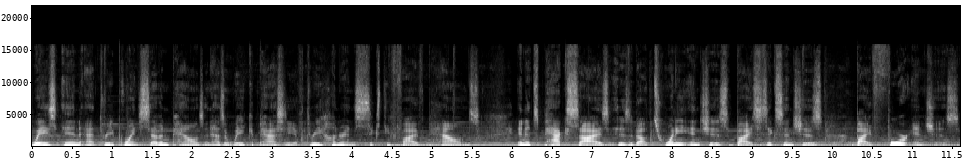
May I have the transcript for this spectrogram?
weighs in at 3.7 pounds and has a weight capacity of 365 pounds. In its pack size, it is about 20 inches by 6 inches by 4 inches.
